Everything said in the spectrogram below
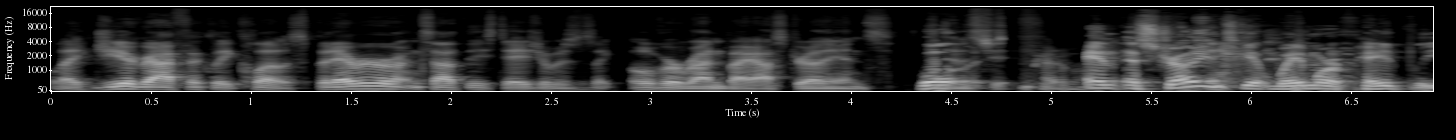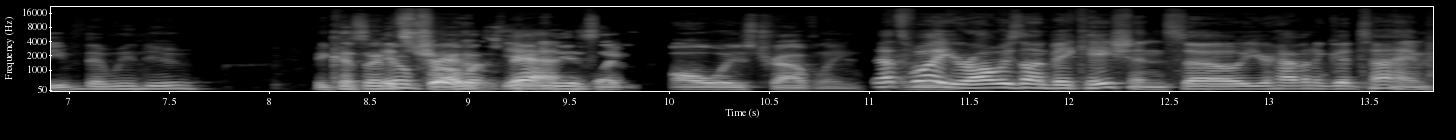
like geographically close, but everywhere in Southeast Asia was just like overrun by Australians. Well, It was just incredible. And Australians get way more paid leave than we do. Because I know It's true, Brahma's yeah. family is like always traveling. That's I why mean, you're always on vacation, so you're having a good time.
